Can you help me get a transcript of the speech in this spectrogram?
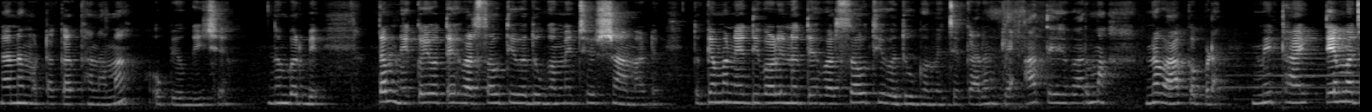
નાના મોટા કારખાનામાં ઉપયોગી છે. નંબર બે. તમને કયો તહેવાર સૌથી વધુ ગમે છે, શા માટે? તો કે મને દિવાળીનો તહેવાર સૌથી વધુ ગમે છે, કારણ કે આ તહેવારમાં નવા કપડાં, મીઠાઈ તેમજ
